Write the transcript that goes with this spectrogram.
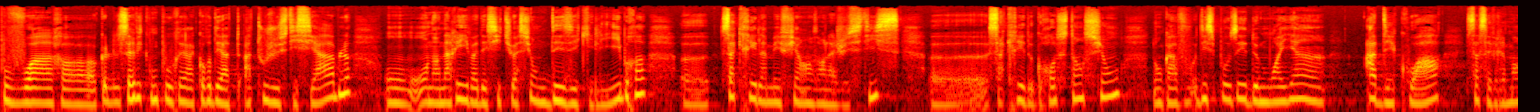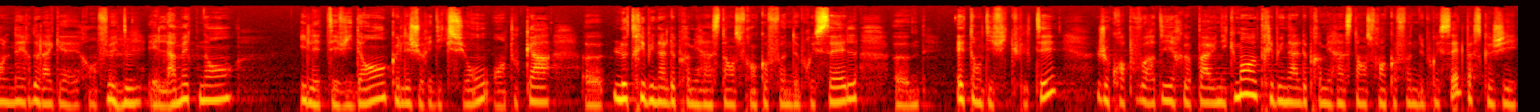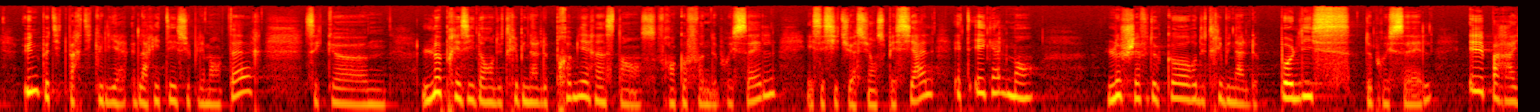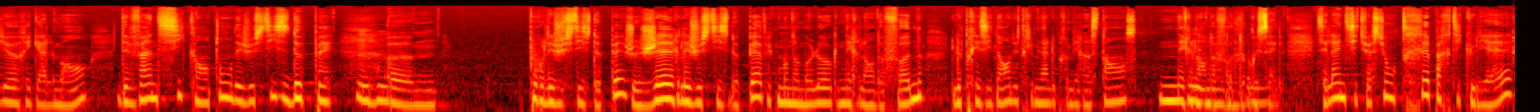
pouvoir, le service qu'on pourrait accorder à, tout justiciable, on, en arrive à des situations de déséquilibre, ça crée la méfiance dans la justice, ça crée de grosses tensions, donc à disposer de moyens adéquat, ça c'est vraiment le nerf de la guerre en fait. Mhm. Et là maintenant, il est évident que les juridictions, ou en tout cas euh, le tribunal de première instance francophone de Bruxelles, euh, est en difficulté. Je crois pouvoir dire que pas uniquement le tribunal de première instance francophone de Bruxelles, parce que j'ai une petite particularité supplémentaire, c'est que euh, le président du tribunal de première instance francophone de Bruxelles, et ses situations spéciales, est également le chef de corps du tribunal de police de Bruxelles et par ailleurs également des 26 cantons des justices de paix. Mhm. Euh, pour les justices de paix, je gère les justices de paix avec mon homologue néerlandophone, le président du tribunal de première instance néerlandophone de Bruxelles. C'est là une situation très particulière,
